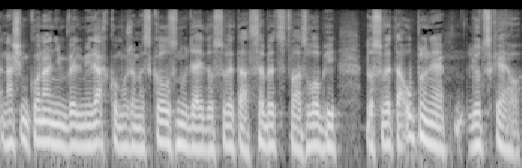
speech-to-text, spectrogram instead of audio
našim konaním veľmi ľahko môžeme sklznúť aj do sveta sebectva, zloby, do sveta úplne ľudského.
